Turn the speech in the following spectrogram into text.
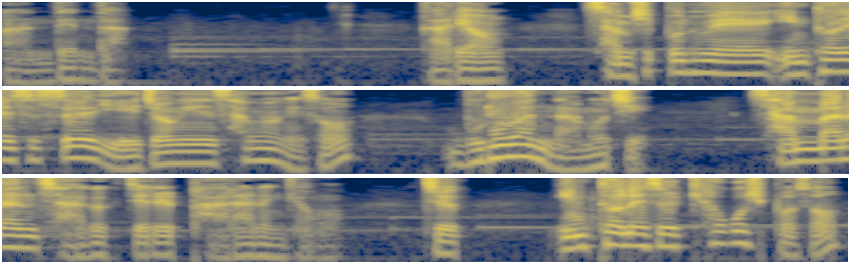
안 된다. 가령 30분 후에 인터넷을 쓸 예정인 상황에서 무료한 나머지 산만한 자극제를 바라는 경우, 즉, 인터넷을 켜고 싶어서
